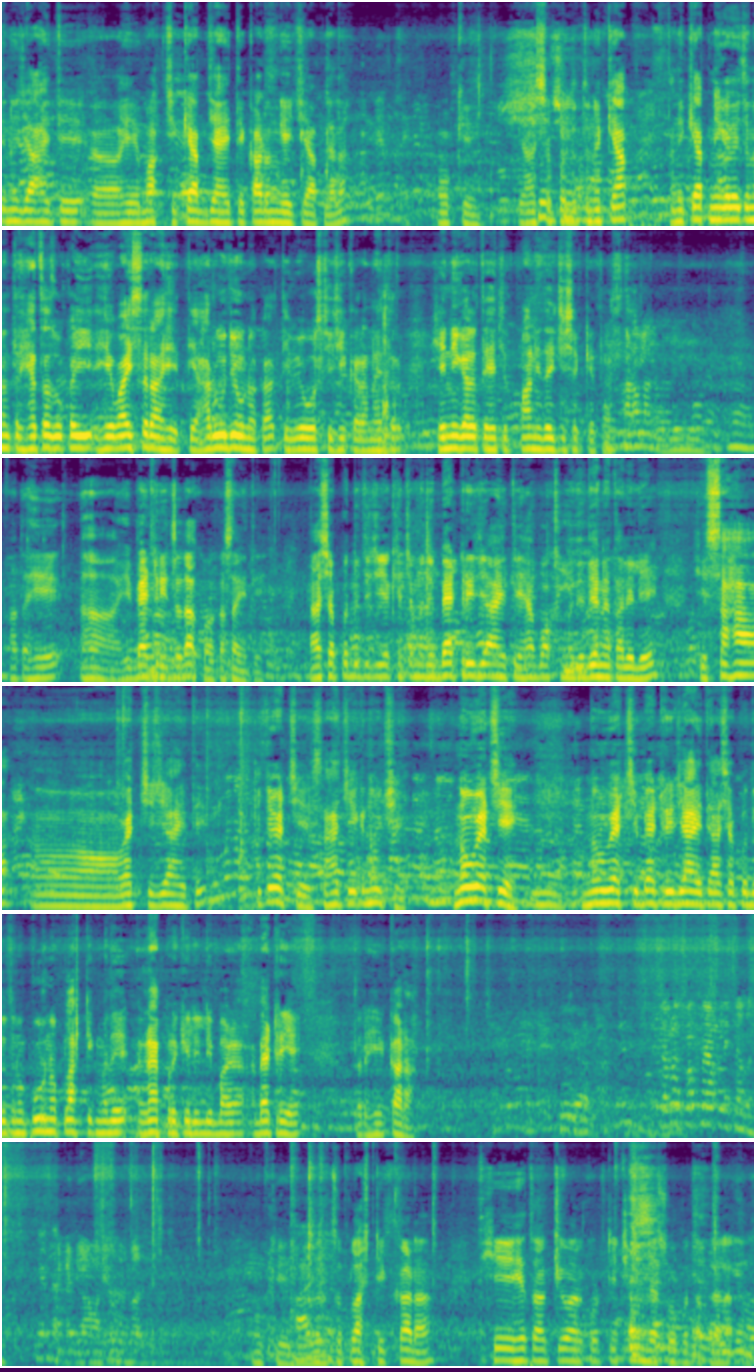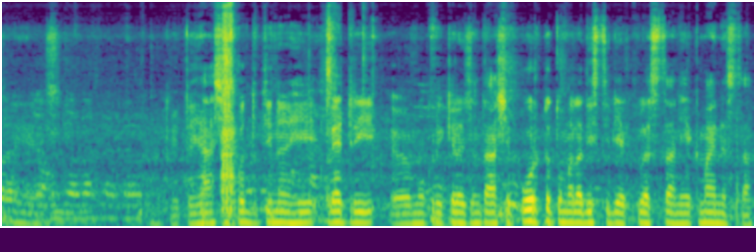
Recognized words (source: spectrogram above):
पद्धतीनं जे आहे ते हे मागची कॅप जी आहे ते काढून घ्यायची आपल्याला. ओके. अशा पद्धतीनं कॅप आणि कॅप निघाल्याच्या नंतर ह्याचा जो काही हे वायसर आहे ते हरवू देऊ नका ते व्यवस्थित हे करा नाहीतर हे निघालं तर ह्याच्यात पाणी जायची शक्यता आता हे हां हे बॅटरीचं दाखवा कसं आहे ते. अशा पद्धतीची एक ह्याच्यामध्ये बॅटरी जी आहे ती ह्या बॉक्समध्ये देण्यात आलेली आहे. ही सहा वॅटची जी आहे ते किती वॅटची आहे? सहाची एक नऊची नऊ वॅटची आहे. नऊ वॅटची बॅटरी जी आहे ती अशा पद्धतीनं पूर्ण प्लास्टिकमध्ये रॅपर केलेली बा बॅटरी आहे. तर हे काढा. ओके प्लास्टिक काढा. हे ह्याचा क्यू आर कोड ते ठेवून द्या सोबत आपल्याला. ओके तर ह्या अशा पद्धतीनं ही बॅटरी मोकळी केल्याच्यानंतर असे पोर्ट तुम्हाला दिसतील एक प्लसचा आणि एक मायनसचा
